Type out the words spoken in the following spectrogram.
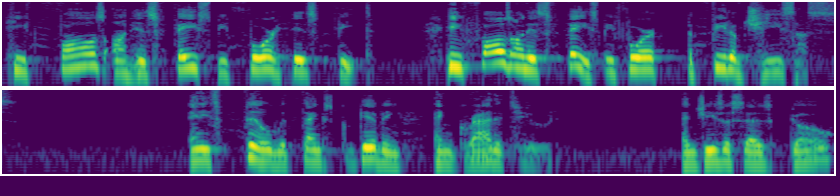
He falls on his face before his feet. He falls on his face before the feet of Jesus. And he's filled with thanksgiving and gratitude. And Jesus says, Go,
